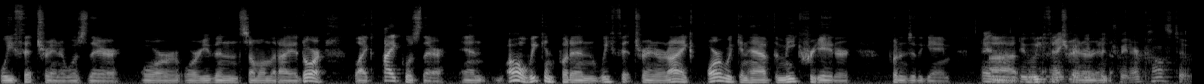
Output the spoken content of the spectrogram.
Wii Fit Trainer was there, or or even someone that I adore, like Ike was there, and oh, we can put in Wii Fit Trainer and Ike, or we can have the Mii creator put into the game. And Uh, do an Fit Ike Trainer Wii Fit and- Trainer costume.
